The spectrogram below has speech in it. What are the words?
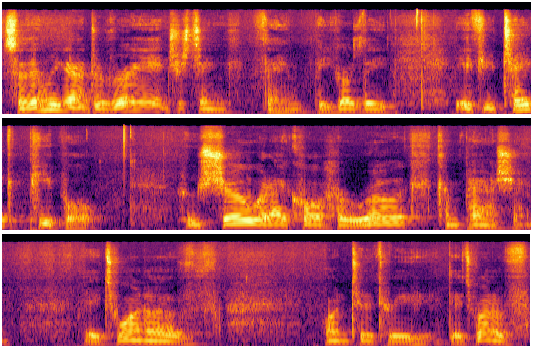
So then we got into a very interesting thing because the, if you take people who show what I call heroic compassion, it's one of one, two, three. It's one of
